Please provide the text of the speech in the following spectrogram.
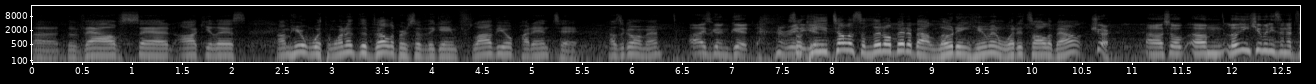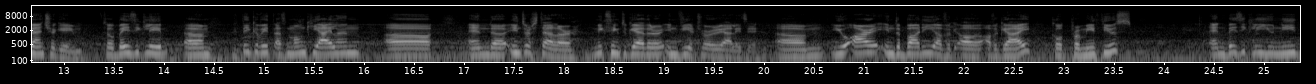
uh, the Valve set, Oculus. I'm here with one of the developers of the game, Flavio Parenti. How's it going, man? Oh, it's going good. really so, can good. you tell us a little bit about Loading Human, what it's all about? Sure. Uh, so, um, Loading Human is an adventure game. So basically, um, think of it as Monkey Island uh, and uh, Interstellar mixing together in virtual reality. Um, you are in the body of a, uh, of a guy called Prometheus, and basically you need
